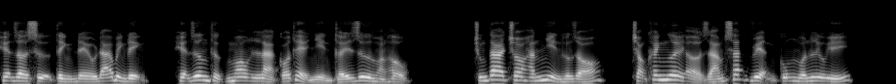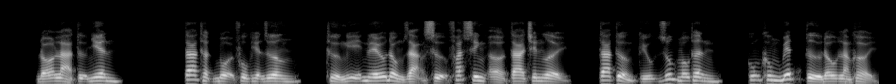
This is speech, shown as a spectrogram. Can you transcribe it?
Hiện giờ sự tình đều đã bình định, hiện dương thực mau là có thể nhìn thấy dư hoàng hậu. Chúng ta cho hắn nhìn hướng gió, trọng khanh ngươi ở giám sát viện cũng muốn lưu ý. Đó là tự nhiên. Ta thật bội phục hiện dương, thử nghĩ nếu đồng dạng sự phát sinh ở ta trên người, ta tưởng cứu giúp mẫu thân, cũng không biết từ đâu làm khởi.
